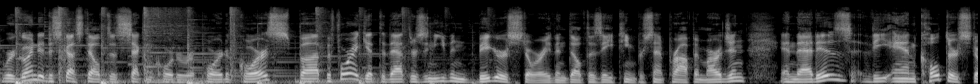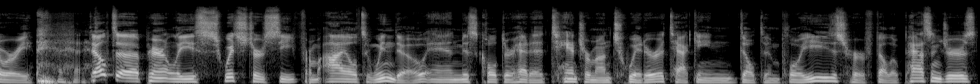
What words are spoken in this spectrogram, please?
We're going to discuss Delta's second quarter report, of course, but before I get to that, there's an even bigger story than Delta's 18% profit margin, and that is the Ann Coulter story. Delta apparently switched her seat from aisle to window, and Miss Coulter had a tantrum on Twitter attacking Delta employees, her fellow passengers,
